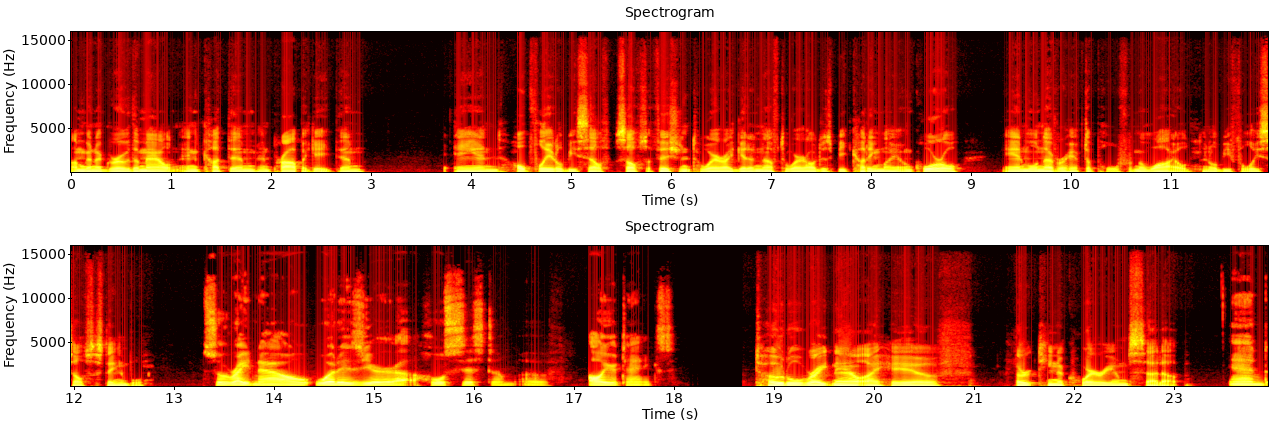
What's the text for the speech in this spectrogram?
I'm going to grow them out and cut them and propagate them. And hopefully it'll be self self sufficient to where I get enough to where I'll just be cutting my own coral and we'll never have to pull from the wild. It'll be fully self sustainable. So, right now, what is your uh, whole system of all your tanks? Total right now, I have 13 aquariums set up. And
